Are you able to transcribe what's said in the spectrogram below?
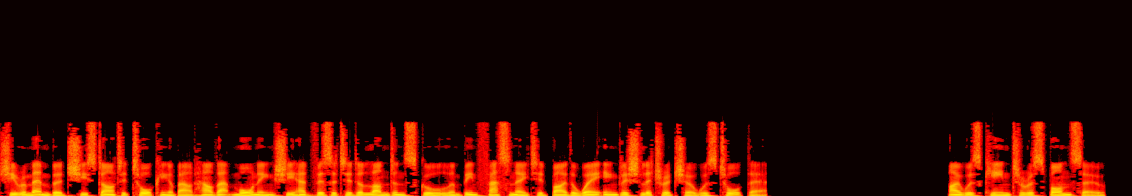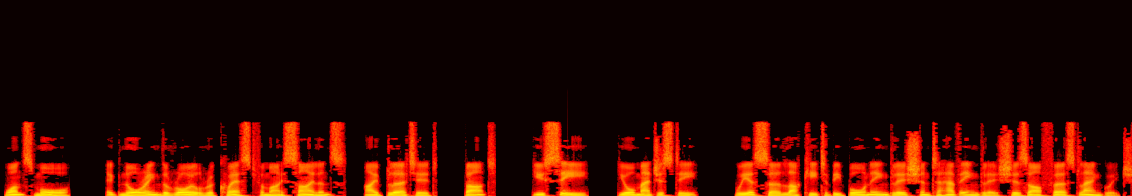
she remembered she started talking about how that morning she had visited a London school and been fascinated by the way English literature was taught there. I was keen to respond so, once more, ignoring the royal request for my silence, I blurted, but, you see, Your Majesty, we are so lucky to be born English and to have English as our first language.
